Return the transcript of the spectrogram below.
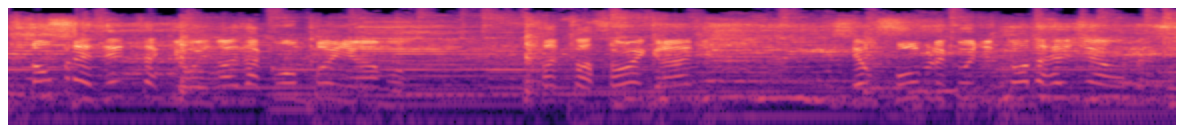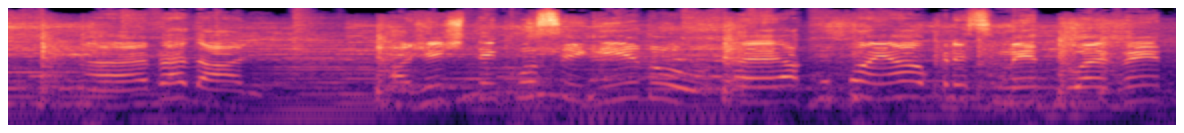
estão presentes aqui hoje, nós acompanhamos. A satisfação é grande ter um público de toda a região. Né? Ah, é verdade. A gente tem conseguido é, acompanhar o crescimento do evento.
